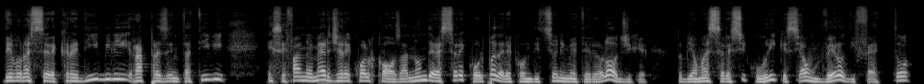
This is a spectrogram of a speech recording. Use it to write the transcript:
devono essere credibili, rappresentativi e se fanno emergere qualcosa non deve essere colpa delle condizioni meteorologiche. Dobbiamo essere sicuri che sia un vero difetto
